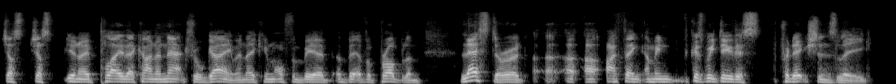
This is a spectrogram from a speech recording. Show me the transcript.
just just you know play their kind of natural game, and they can often be a, a bit of a problem. Leicester, are, uh, uh, I think, I mean, because we do this predictions league,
